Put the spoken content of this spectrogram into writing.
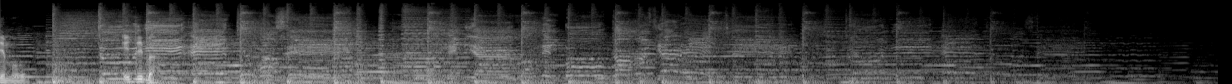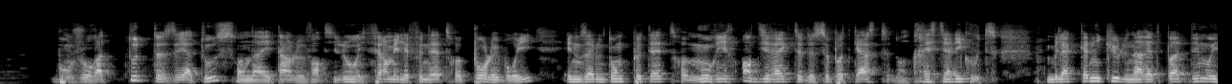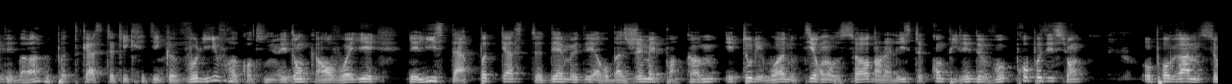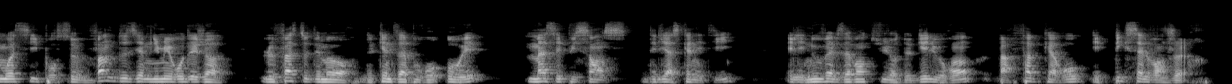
démo et débat. Toutes et à tous, on a éteint le ventilo et fermé les fenêtres pour le bruit, et nous allons donc peut-être mourir en direct de ce podcast, donc restez à l'écoute. Mais la canicule n'arrête pas Démo et Débat, le podcast qui critique vos livres, continuez donc à envoyer les listes à podcastdmed.gmail.com et tous les mois nous tirons au sort dans la liste compilée de vos propositions. Au programme ce mois-ci pour ce 22e numéro déjà, le Fast des morts de Kenzaburo Oe, Masse et puissance d'Elias Canetti et les nouvelles aventures de Guéluron par Fab Caro et Pixel Vengeur.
